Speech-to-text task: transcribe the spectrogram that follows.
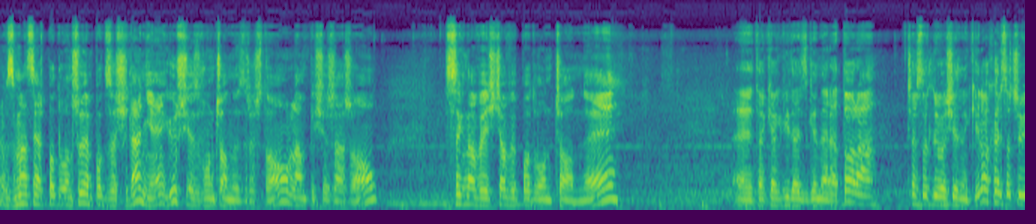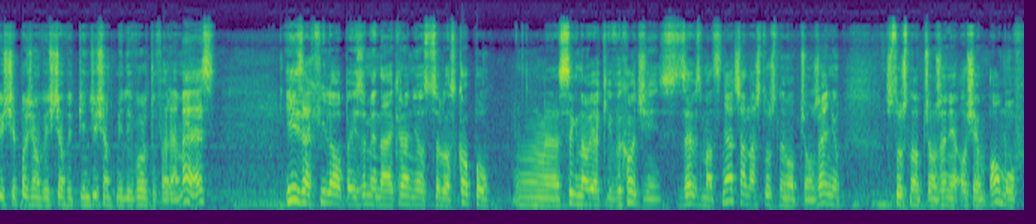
Wzmacniacz podłączyłem pod zasilanie, już jest włączony zresztą, lampy się żarzą. Sygnał wejściowy podłączony. E, tak jak widać z generatora. Częstotliwość 1 kHz, oczywiście poziom wyjściowy 50 mV RMS. I za chwilę obejrzymy na ekranie oscyloskopu mm, sygnał jaki wychodzi ze wzmacniacza na sztucznym obciążeniu. Sztuczne obciążenie 8 ohmów.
